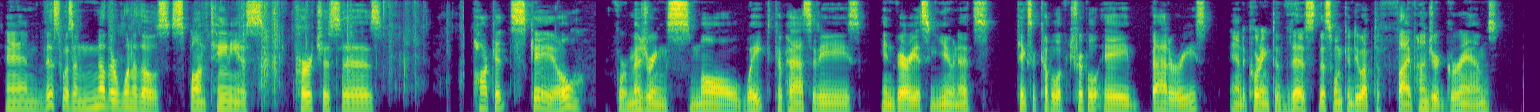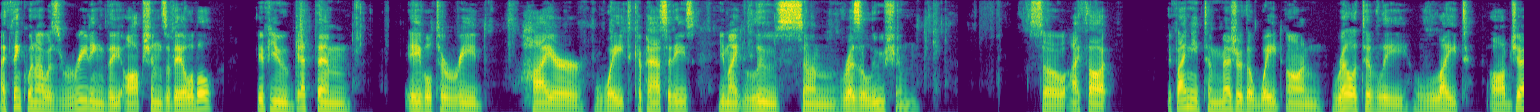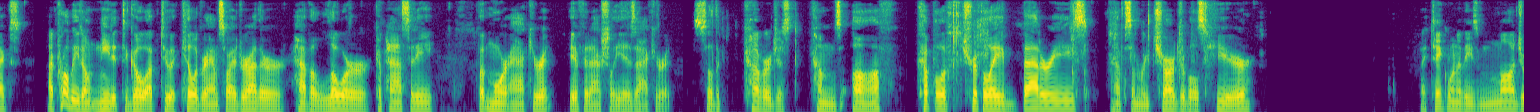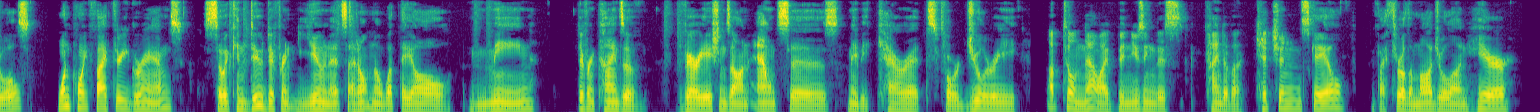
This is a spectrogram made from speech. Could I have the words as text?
And this was another one of those spontaneous purchases. Pocket scale for measuring small weight capacities in various units takes a couple of AAA batteries, and according to this, this one can do up to 500 grams. I think when I was reading the options available, if you get them able to read higher weight capacities, you might lose some resolution. So I thought, if I need to measure the weight on relatively light objects, I probably don't need it to go up to a kilogram, so I'd rather have a lower capacity, but more accurate if it actually is accurate. So the cover just comes off. Couple of AAA batteries. I have some rechargeables here. I take one of these modules, 1.53 grams, so it can do different units. I don't know what they all mean. Different kinds of variations on ounces, maybe carats for jewelry. Up till now, I've been using this kind of a kitchen scale. If I throw the module on here,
